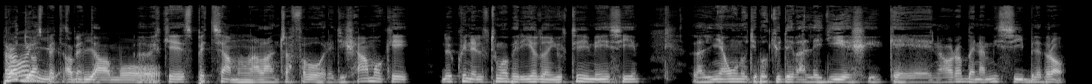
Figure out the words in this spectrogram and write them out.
Però, Poi, Dio, aspetta, aspetta, abbiamo... Eh, perché spezziamo una lancia a favore. Diciamo che noi qui nell'ultimo periodo, negli ultimi mesi, la linea 1 tipo chiudeva alle 10, che è una roba inammissibile, però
